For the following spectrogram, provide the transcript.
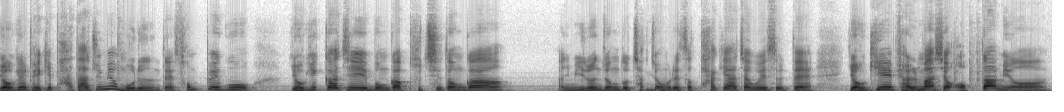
여길 백이 받아주면 모르는데 손 빼고 여기까지 뭔가 붙이던가 아니면 이런 정도 착점을 해서 타개하자고 했을 때 여기에 별 맛이 없다면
